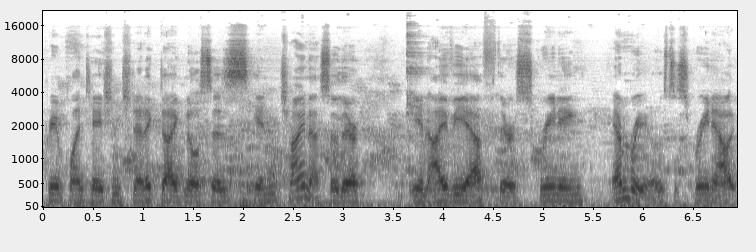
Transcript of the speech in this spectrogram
pre-implantation genetic diagnosis in China. So they're in IVF, they're screening embryos to screen out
